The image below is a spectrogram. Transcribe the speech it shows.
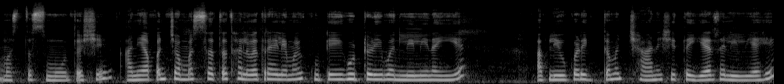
मस्त स्मूथ अशी. आणि आपण चम्मच सतत हलवत राहिल्यामुळे कुठेही गुठळी बनलेली नाही आहे आपली उकड एकदमच छान अशी तयार झालेली आहे.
